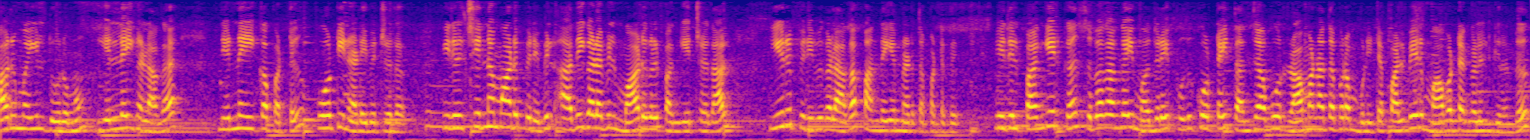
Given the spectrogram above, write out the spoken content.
ஆறு மைல் தூரமும் எல்லைகளாக நிர்ணயிக்கப்பட்டு போட்டி நடைபெற்றது. இதில் சின்ன மாடு பிரிவில் அதிக அளவில் மாடுகள் பங்கேற்றதால் இரு பிரிவுகளாக பந்தயம் நடத்தப்பட்டது. இதில் பங்கேற்க சிவகங்கை மதுரை புதுக்கோட்டை தஞ்சாவூர் ராமநாதபுரம் உள்ளிட்ட பல்வேறு மாவட்டங்களில் இருந்து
